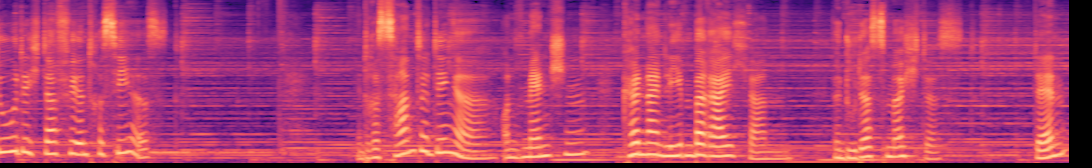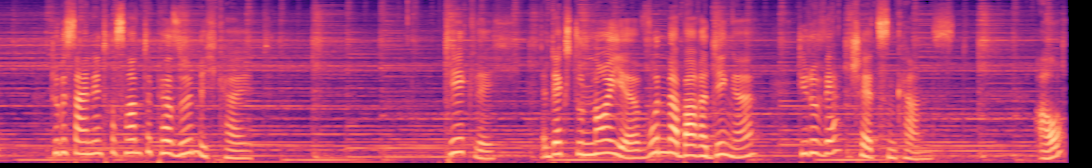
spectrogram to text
du dich dafür interessierst. Interessante Dinge und Menschen können dein Leben bereichern, wenn du das möchtest. Denn du bist eine interessante Persönlichkeit. Täglich entdeckst du neue, wunderbare Dinge, die du wertschätzen kannst. Auch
